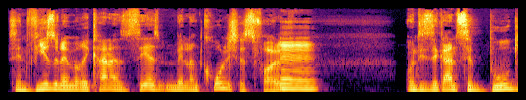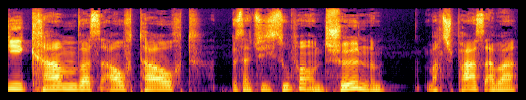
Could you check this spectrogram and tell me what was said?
sind wir so die Amerikaner ein sehr melancholisches Volk. Und diese ganze Boogie-Kram, was auftaucht, ist natürlich super und schön und macht Spaß, aber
